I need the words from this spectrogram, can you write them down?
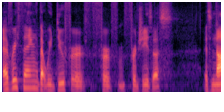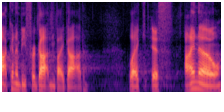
everything that we do for, for, for Jesus is not going to be forgotten by God. Like, if I know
